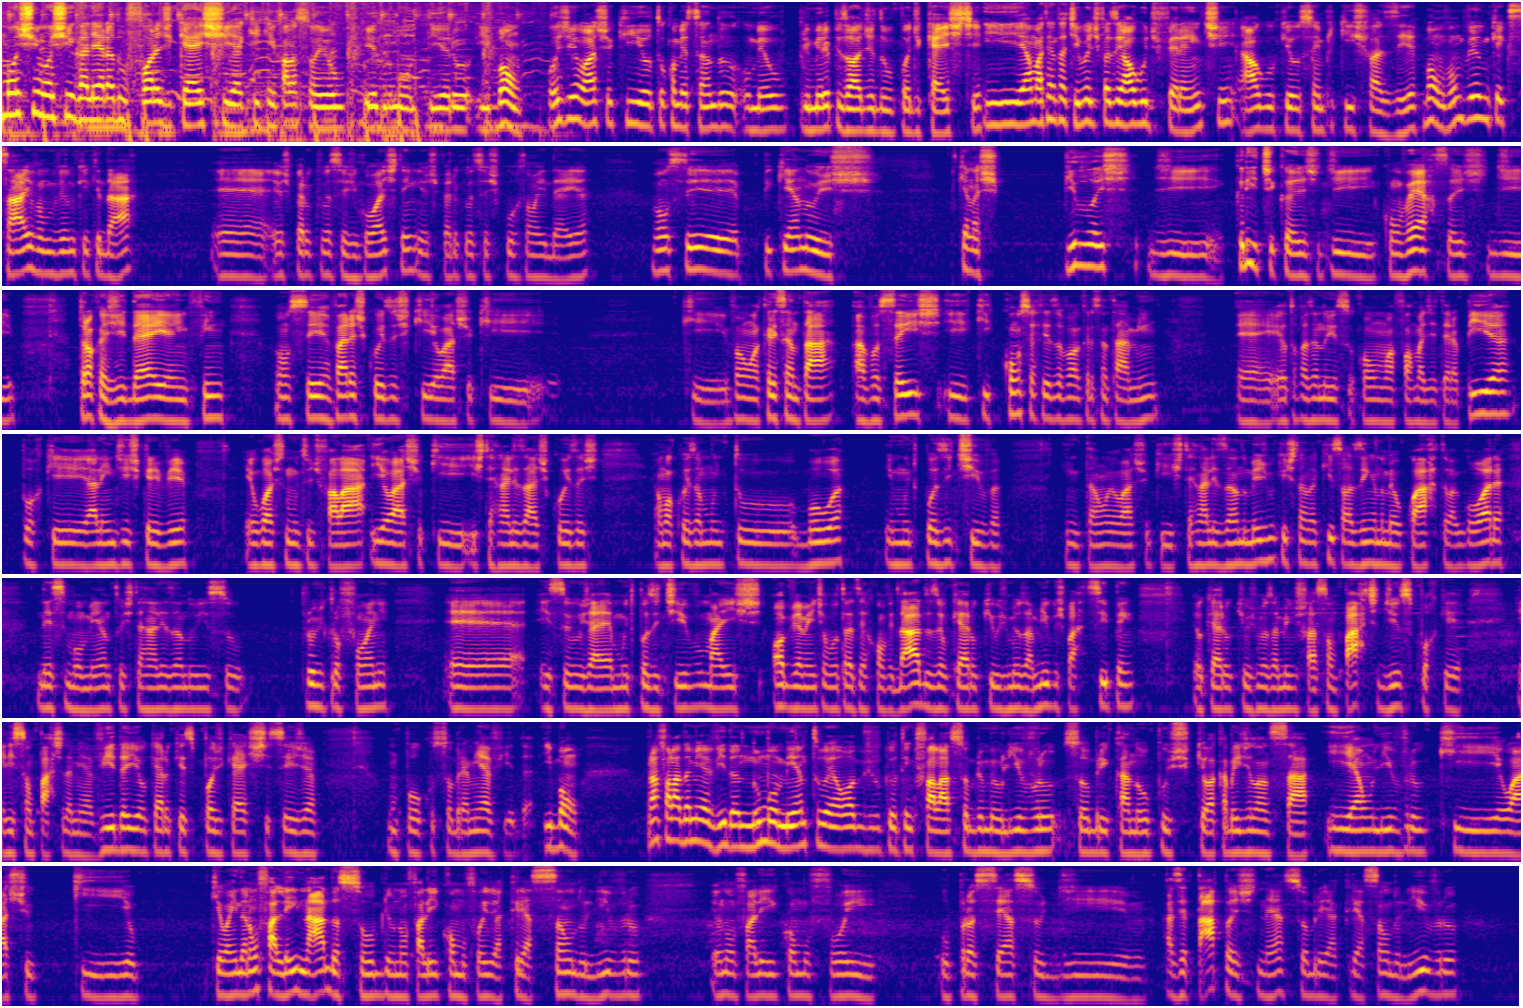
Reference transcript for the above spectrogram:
Moshi Moshi, galera do Fora de Cast, aqui quem fala sou eu, Pedro Monteiro. E bom, hoje eu acho que eu tô começando o meu primeiro episódio do podcast e é uma tentativa de fazer algo diferente, algo que eu sempre quis fazer. Bom, vamos ver no que que sai, vamos ver no que que dá. É, eu espero que vocês gostem, eu espero que vocês curtam a ideia. Vão ser pequenos pequenas pílulas de críticas, de conversas, de trocas de ideia, enfim, vão ser várias coisas que eu acho que que vão acrescentar a vocês e que com certeza vão acrescentar a mim. É, eu estou fazendo isso como uma forma de terapia, porque além de escrever, eu gosto muito de falar e eu acho que externalizar as coisas é uma coisa muito boa e muito positiva. Então eu acho que externalizando, mesmo que estando aqui sozinho no meu quarto agora, nesse momento, externalizando isso para o microfone, é, isso já é muito positivo, mas obviamente eu vou trazer convidados, eu quero que os meus amigos participem, eu quero que os meus amigos façam parte disso, porque eles são parte da minha vida e eu quero que esse podcast seja um pouco sobre a minha vida. E bom, para falar da minha vida no momento, é óbvio que eu tenho que falar sobre o meu livro sobre Canopus que eu acabei de lançar. E é um livro que eu acho que eu, que eu ainda não falei nada sobre, eu não falei como foi a criação do livro, eu não falei como foi o processo de as etapas, né, sobre a criação do livro,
